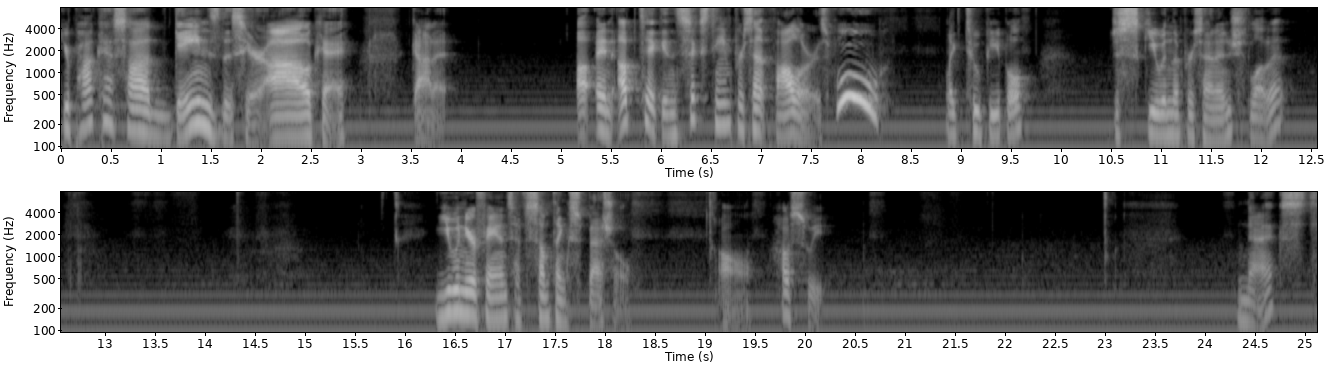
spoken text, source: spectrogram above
Your podcast saw gains this year. Ah, okay, got it. Uh, an uptick in 16% followers. Woo! like two people. Just skewing the percentage. Love it. You and your fans have something special. Oh, how sweet. Next.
